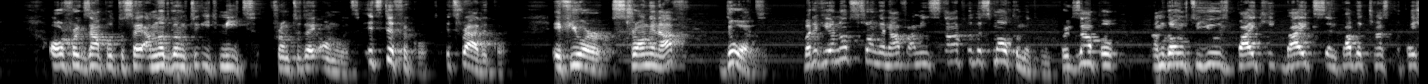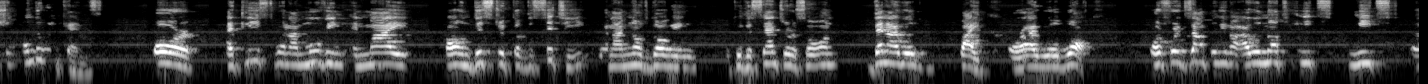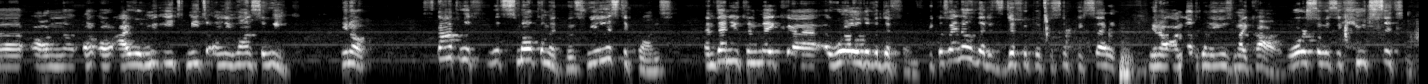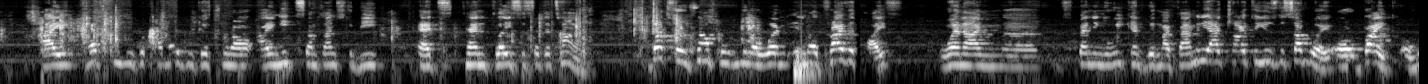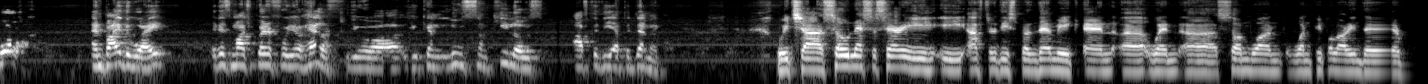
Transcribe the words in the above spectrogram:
Or, for example, to say, I'm not going to eat meat from today onwards. It's difficult, it's radical. If you are strong enough, do it. But if you're not strong enough, I mean, start with a small commitment. For example, I'm going to use bike, bikes and public transportation on the weekends. Or at least when I'm moving in my own district of the city, when I'm not going to the center or so on, then I will bike or I will walk. Or for example, you know, I will not eat meat uh, on, or, or, I will eat meat only once a week. You know, start with, with small commitments, realistic ones, and then you can make a, a world of a difference. Because I know that it's difficult to simply say, you know, I'm not going to use my car. Warsaw is a huge city. I have to use the car because, you know, I need sometimes to be at 10 places at a time. But for example, you know, when in my private life, when I'm uh, spending a weekend with my family, I try to use the subway or bike or walk. And by the way, it is much better for your health. You, uh, you can lose some kilos after the epidemic. Which are so necessary after this pandemic and uh, when uh, someone, when people are in their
